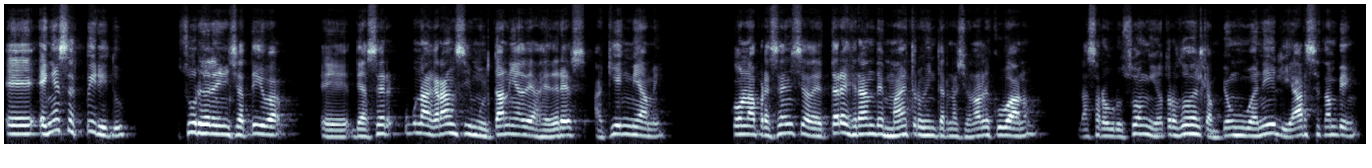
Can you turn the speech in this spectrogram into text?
eh, en ese espíritu surge la iniciativa eh, de hacer una gran simultánea de ajedrez aquí en Miami con la presencia de tres grandes maestros internacionales cubanos, Lázaro Bruzón y otros dos, el campeón juvenil y Arce también,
